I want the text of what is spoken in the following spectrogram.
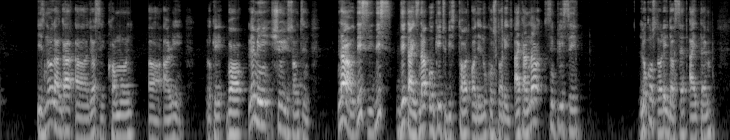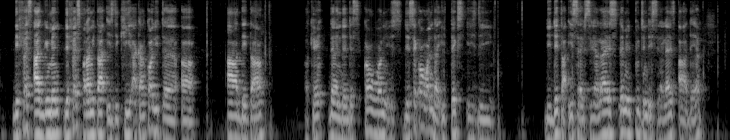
it's no longer uh, just a common uh, array. Okay but let me show you something. Now this this data is now okay to be stored on the local storage. I can now simply say local storage dot set item the first argument the first parameter is the key i can call it uh, uh our data okay then the, the second one is the second one that it takes is the the data itself serialized let me put in the serialized r there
